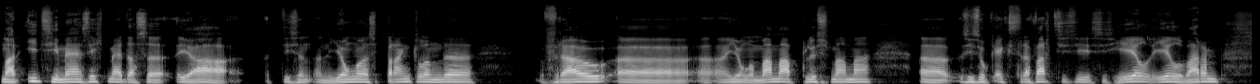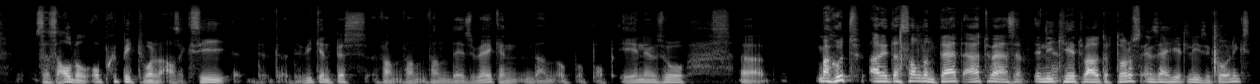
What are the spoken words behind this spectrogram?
Maar iets in mij zegt mij dat ze, ja, het is een, een jonge, sprankelende vrouw, eh, een jonge mama plus mama. Eh, ze is ook extravert, ze is, ze is heel, heel warm. Ze zal wel opgepikt worden als ik zie de, de, de weekendpers van, van, van deze week en dan op, op, op één en zo. Maar goed, allee, dat zal de tijd uitwijzen. En ik heet Wouter Torfs en zij heet Lise Konings.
